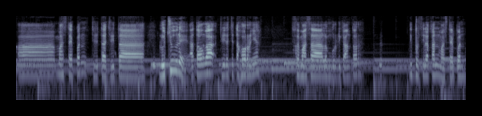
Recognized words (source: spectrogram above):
eh, Mas Stephen cerita-cerita lucu deh atau enggak cerita-cerita horornya semasa lembur di kantor? Dipersilakan Mas Stephen.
